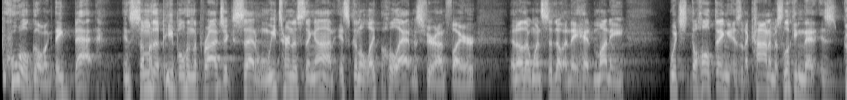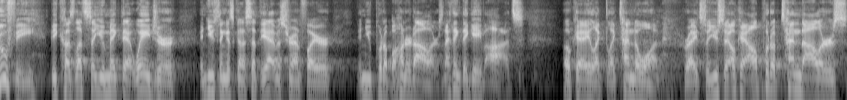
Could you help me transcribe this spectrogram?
pool going. They bet. And some of the people in the project said, when we turn this thing on, it's going to light the whole atmosphere on fire. And other ones said no. And they had money, which the whole thing, as an economist looking at, is goofy because let's say you make that wager and you think it's going to set the atmosphere on fire and you put up $100. And I think they gave odds okay, like, like 10 to 1, right? So you say, okay, I'll put up $10.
